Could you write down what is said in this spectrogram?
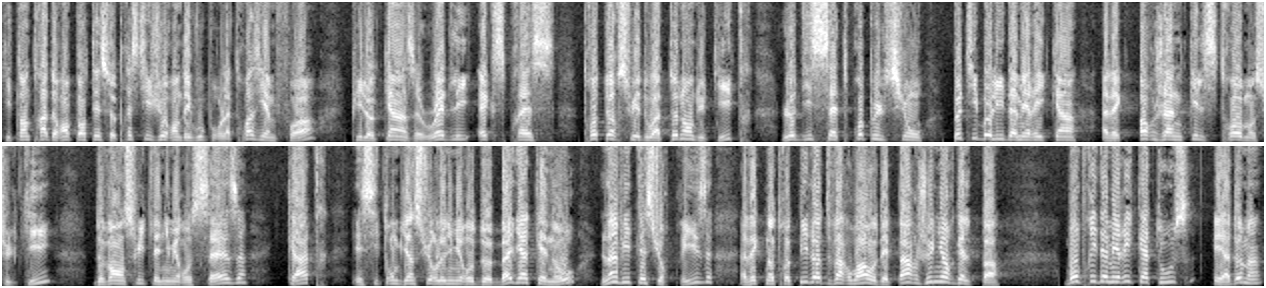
qui tentera de remporter ce prestigieux rendez-vous pour la troisième fois, puis le 15 Redley Express, trotteur suédois tenant du titre, le 17 Propulsion, petit bolide américain avec Orjan Kilstrom au sulky, devant ensuite les numéros 16, 4 et citons bien sûr le numéro 2 Bayakeno, l'invité surprise, avec notre pilote varois au départ Junior Gelpa. Bon prix d'Amérique à tous et à demain.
